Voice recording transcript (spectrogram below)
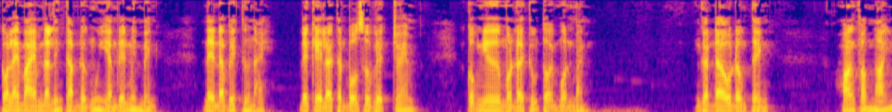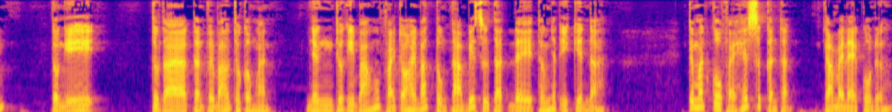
Có lẽ bà em đã linh cảm được nguy hiểm đến với mình, nên đã viết thư này để kể lại toàn bộ sự việc cho em, cũng như một lời thú tội muộn màng. Gật đầu đồng tình, Hoàng Phong nói, tôi nghĩ chúng ta cần phải báo cho công an, nhưng trước khi báo phải cho hai bác Tùng Tà biết sự thật để thống nhất ý kiến đã. Trước mắt cô phải hết sức cẩn thận, cả mẹ đẻ cô nữa.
